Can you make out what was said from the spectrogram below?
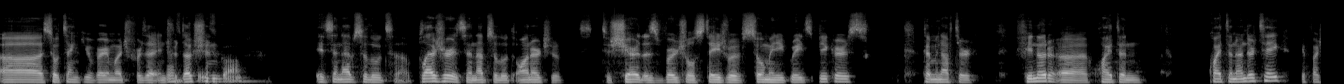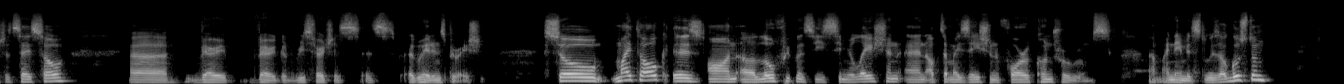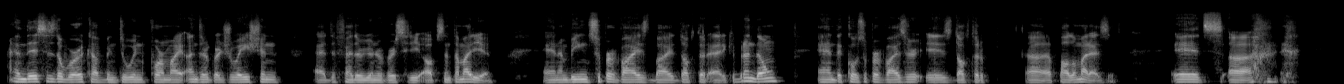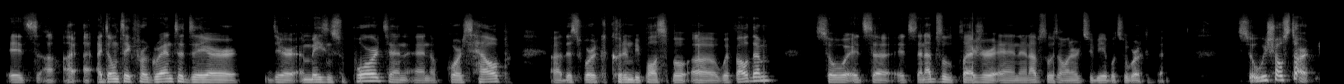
Uh, so thank you very much for the introduction. Yes, it's an absolute uh, pleasure. It's an absolute honor to to share this virtual stage with so many great speakers coming after Finnur. Uh, quite an quite an undertake, if I should say so. Uh, very very good research. It's it's a great inspiration. So my talk is on uh, low frequency simulation and optimization for control rooms. Uh, my name is Luiz Augusto, and this is the work I've been doing for my undergraduation at the Federal University of Santa Maria. And I'm being supervised by Dr. Eric Brandão, and the co-supervisor is Dr. Uh, Paulo Mareze. It's, uh, it's uh, I, I, don't take for granted their, their amazing support and, and of course help. Uh, this work couldn't be possible uh, without them. So it's, a, it's an absolute pleasure and an absolute honor to be able to work with them. So we shall start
